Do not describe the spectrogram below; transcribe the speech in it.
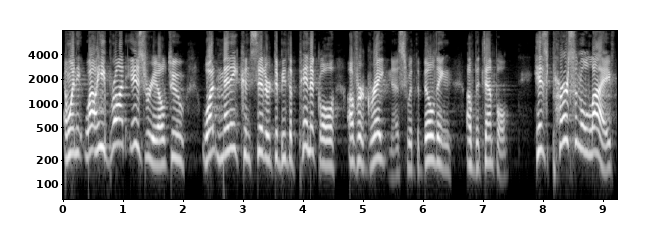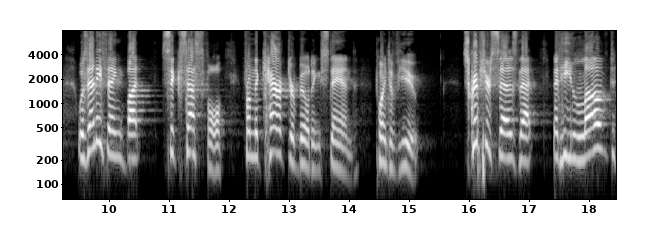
And when he, while he brought Israel to what many consider to be the pinnacle of her greatness with the building of the temple, his personal life was anything but successful from the character building stand point of view. Scripture says that, that he loved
